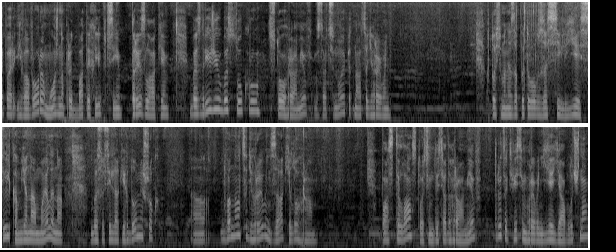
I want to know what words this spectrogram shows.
Тепер і в Аврора можна придбати хлібці, три злаки, без дріжджів, без цукру, 100 грамів за ціною 15 гривень. Хтось мене запитував за сіль. Є сіль, кам'яна мелена, без усіляких домішок. 12 гривень за кілограм. Пастила 170 грамів, 38 гривень є яблучна.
